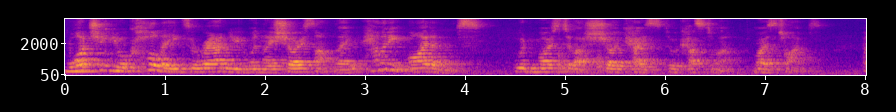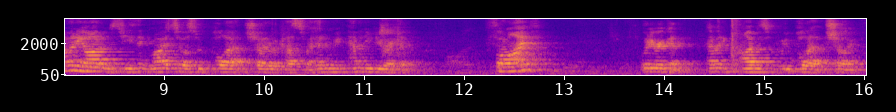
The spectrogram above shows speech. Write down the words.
watching your colleagues around you when they show something, how many items would most of us showcase to a customer most times? How many items do you think most of us would pull out and show to a customer? How many, how many do you reckon? Five? What do you reckon? How many items would we pull out and show?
